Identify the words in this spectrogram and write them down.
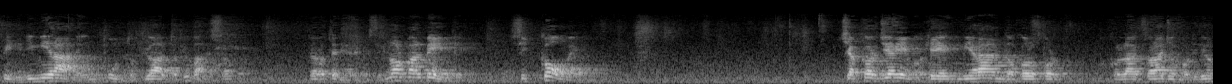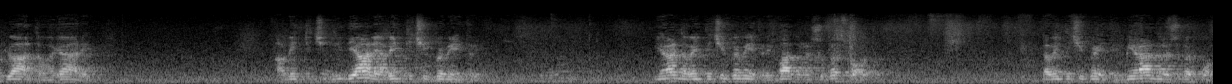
Quindi di mirare un punto più alto o più basso per ottenere questi. Normalmente siccome ci accorgeremo che mirando con, l'ancoraggio un pochettino più alto magari a 25, l'ideale a 25 metri. Mirando a 25 metri vado nel super spot. Da 25 metri mirando nel super spot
